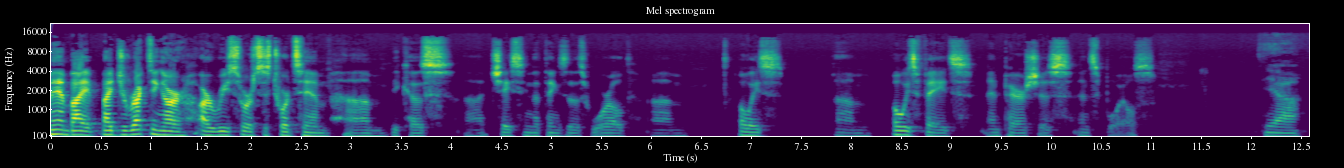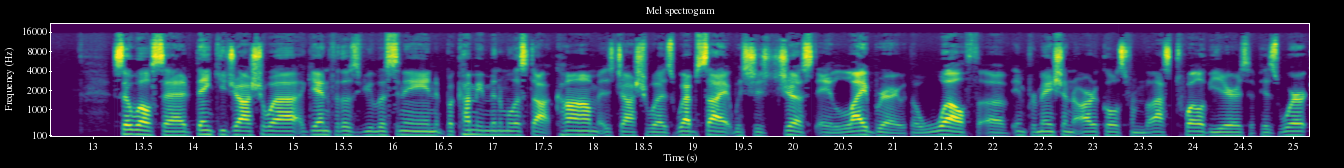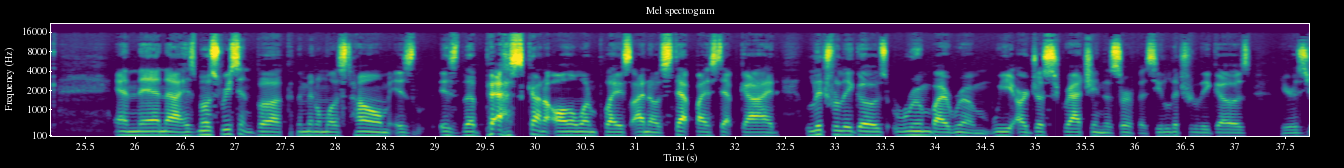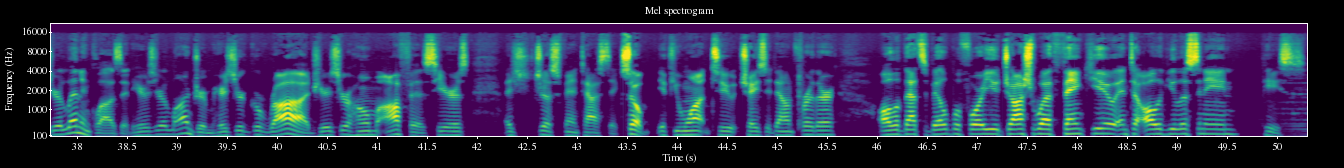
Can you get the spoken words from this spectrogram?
man by by directing our our resources towards him um, because uh, chasing the things of this world um, always um, always fades and perishes and spoils. Yeah. So well said. Thank you joshua. Again for those of you listening becomingminimalist.com is joshua's website which is just a library with a wealth of information and articles from the last 12 years of his work and then uh, his most recent book, The Minimalist Home, is is the best kind of all in one place. I know step by step guide. Literally goes room by room. We are just scratching the surface. He literally goes, here's your linen closet, here's your laundry room, here's your garage, here's your home office. Here's it's just fantastic. So if you want to chase it down further, all of that's available for you. Joshua, thank you, and to all of you listening, peace.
